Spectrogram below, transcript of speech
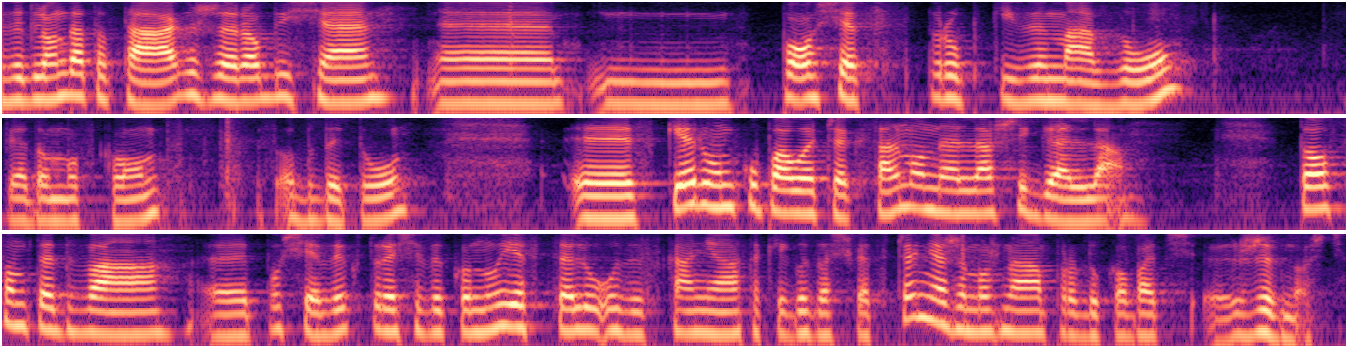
wygląda to tak, że robi się e, posiew z próbki wymazu, wiadomo skąd, z odbytu, e, w kierunku pałeczek Salmonella shigella. To są te dwa e, posiewy, które się wykonuje w celu uzyskania takiego zaświadczenia, że można produkować e, żywność,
